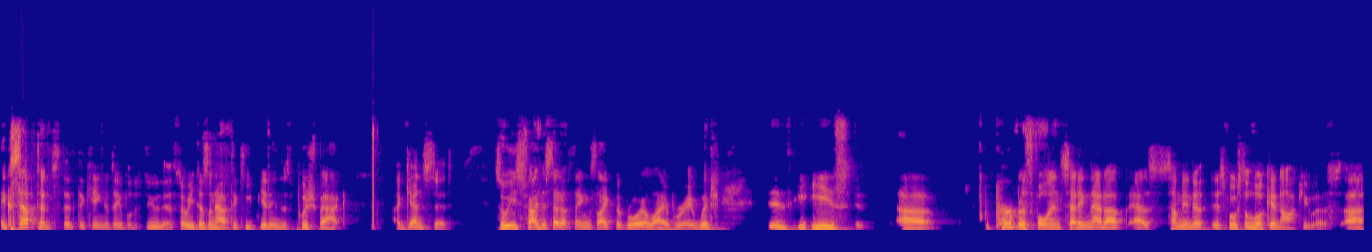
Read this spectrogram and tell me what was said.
acceptance that the king is able to do this. So he doesn't have to keep getting this pushback against it. so he's tried to set up things like the Royal Library, which is he's uh, purposeful in setting that up as something that is supposed to look innocuous. Uh,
